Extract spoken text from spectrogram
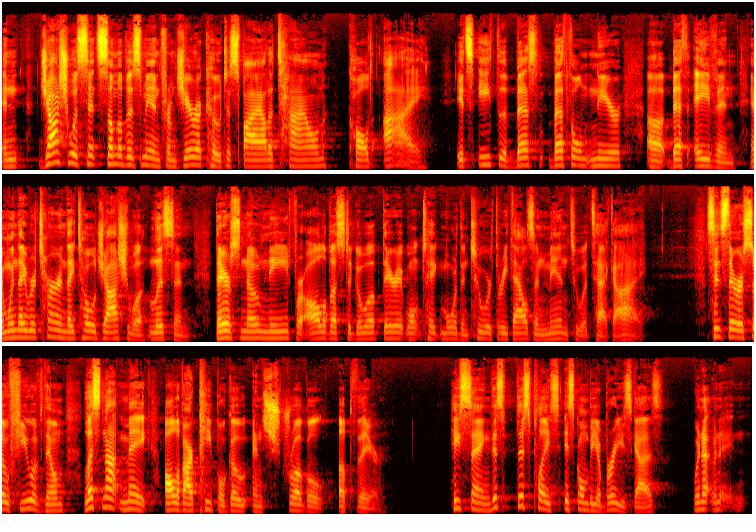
And Joshua sent some of his men from Jericho to spy out a town called Ai. It's east of Bethel near uh, Beth Aven. And when they returned, they told Joshua, Listen, there's no need for all of us to go up there. It won't take more than two or 3,000 men to attack Ai. Since there are so few of them, let's not make all of our people go and struggle up there. He's saying this, this place is going to be a breeze, guys. We're not,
